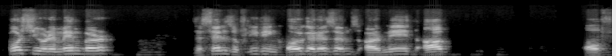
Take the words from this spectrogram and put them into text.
Of course, you remember the cells of living organisms are made up of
